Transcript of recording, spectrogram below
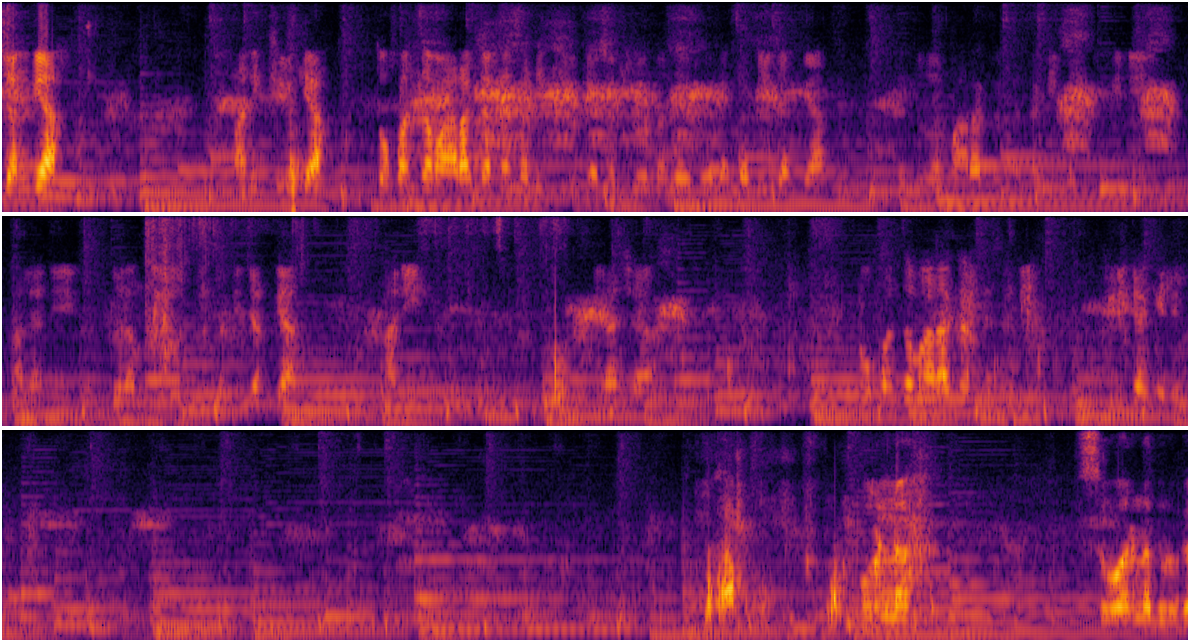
जंग्या आणि खिडक्या. तोफांचा मारा करण्यासाठी खिडक्या शत्रू नजर ठेवण्यासाठी जंग्या शत्रूवर मारा करण्यासाठी बंदुकीने आल्याने गरम तेल जंग्या आणि अशा तोफांचा मारा करण्यासाठी खिडक्या केलेल्या आहेत. हा पूर्ण सुवर्णदुर्ग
